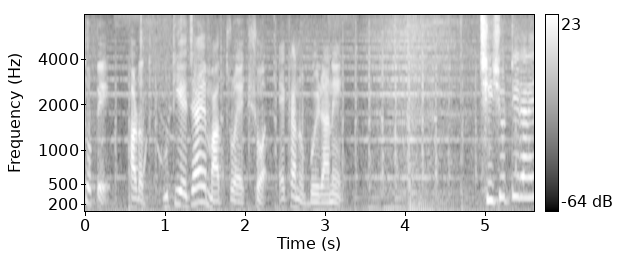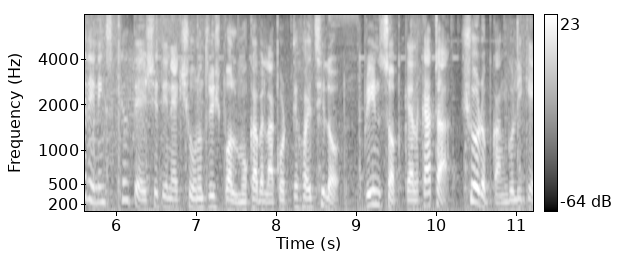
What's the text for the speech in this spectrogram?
তোপে ভারত গুটিয়ে যায় মাত্র একশো একানব্বই রানে। ছিষট্টি রানের ইনিংস খেলতে সেদিন একশো উনত্রিশ বল মোকাবেলা করতে হয়েছিল প্রিন্স অব ক্যালকাটা সৌরভ গাঙ্গুলিকে।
